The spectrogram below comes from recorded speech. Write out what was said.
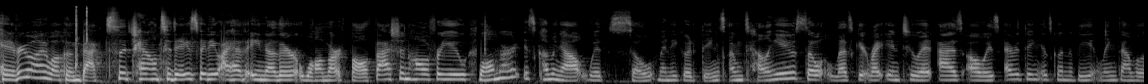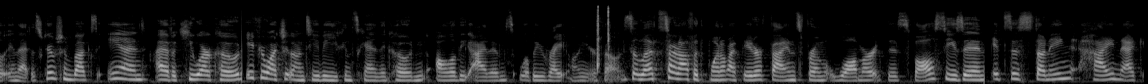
Hey everyone, welcome back to the channel. Today's video, I have another Walmart fall fashion haul for you. Walmart is coming out with so many good things, I'm telling you. So let's get right into it. As always, everything is going to be linked down below in that description box. And I have a QR code. If you're watching on TV, you can scan the code and all of the items will be right on your phone. So let's start off with one of my favorite finds from Walmart this fall season. It's this stunning high neck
